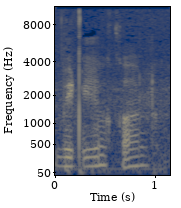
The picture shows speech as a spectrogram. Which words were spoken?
video call.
